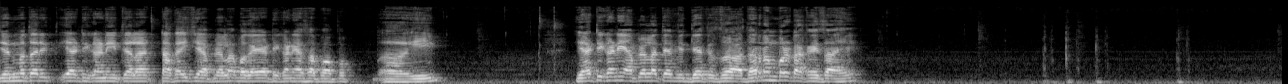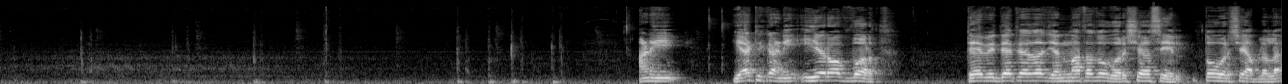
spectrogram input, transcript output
जन्मतारीख या ठिकाणी त्याला टाकायची आहे आपल्याला. बघा या ठिकाणी असा पॉपअप येईल. या ठिकाणी आपल्याला त्या विद्यार्थ्याचा आधार नंबर टाकायचा आहे. आणि या ठिकाणी इयर ऑफ बर्थ त्या विद्यार्थ्याचा जन्माचा जो वर्ष असेल तो वर्ष आपल्याला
